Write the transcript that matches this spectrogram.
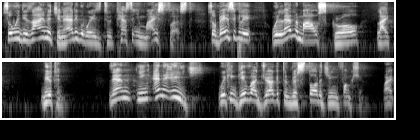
So we designed a genetic ways to test in mice first. So basically, we let the mouse grow like mutant. Then in any age, we can give a drug to restore the gene function, right?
